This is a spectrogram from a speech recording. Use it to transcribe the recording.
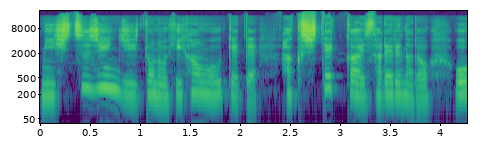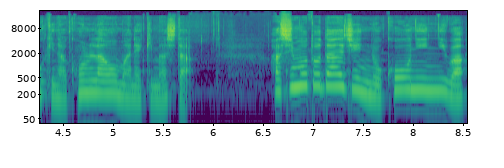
密室人事との批判を受けて白紙撤回されるなど大きな混乱を招きました。橋本大臣の後任には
